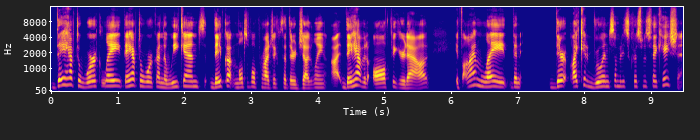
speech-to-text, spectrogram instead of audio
they have to work late. They have to work on the weekends. They've got multiple projects that they're juggling. I, they have it all figured out. If I'm late, then there I could ruin somebody's Christmas vacation.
